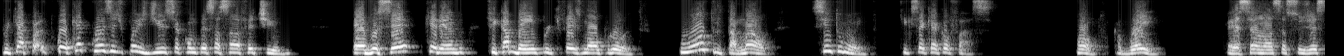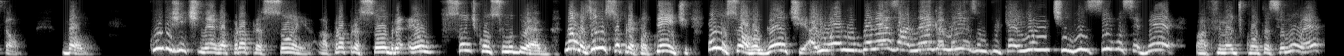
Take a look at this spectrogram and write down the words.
porque a, qualquer coisa depois disso é compensação afetiva. É você querendo ficar bem porque fez mal para o outro. O outro está mal, sinto muito. O que, que você quer que eu faça? Ponto. Acabou aí. Essa é a nossa sugestão. Bom, quando a gente nega a própria sonha, a própria sombra é o sonho de consumo do ego. Não, mas eu não sou prepotente, eu não sou arrogante. Aí o ego, beleza, nega mesmo, porque aí eu utilizo sem você ver. Afinal de contas, você não é,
